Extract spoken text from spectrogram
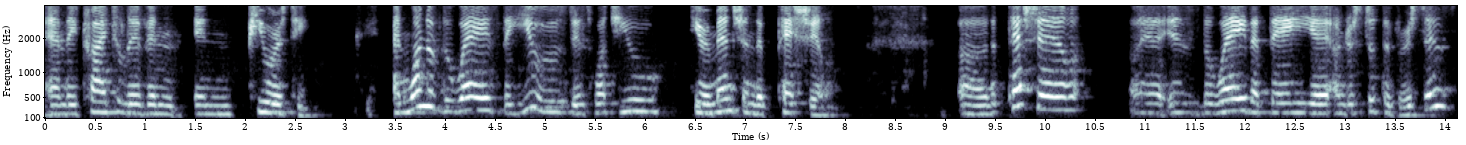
and they try to live in, in purity. And one of the ways they used is what you here mentioned, the pesher. Uh, the pesher uh, is the way that they uh, understood the verses.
